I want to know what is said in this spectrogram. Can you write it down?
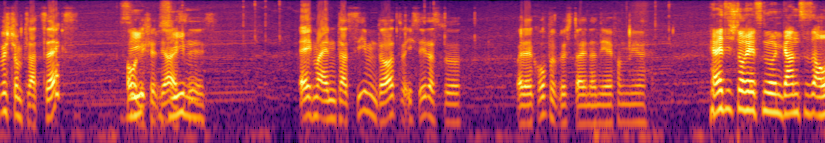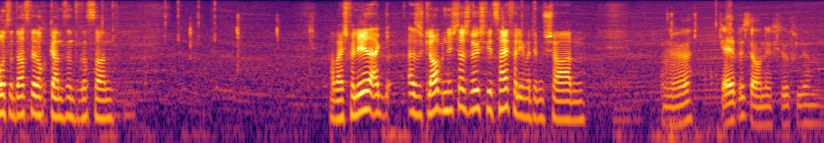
Du bist schon Platz 6? Sie Holy shit, ja, ich sieben. seh's. Ey, ich meine Platz 7 dort, ich sehe, dass du bei der Gruppe bist, da in der Nähe von mir. Hätte ich doch jetzt nur ein ganzes Auto, das wäre doch ganz interessant. Aber ich verliere, also ich glaube nicht, dass ich wirklich viel Zeit verliere mit dem Schaden. Nö, gelb ist auch nicht so schlimm.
